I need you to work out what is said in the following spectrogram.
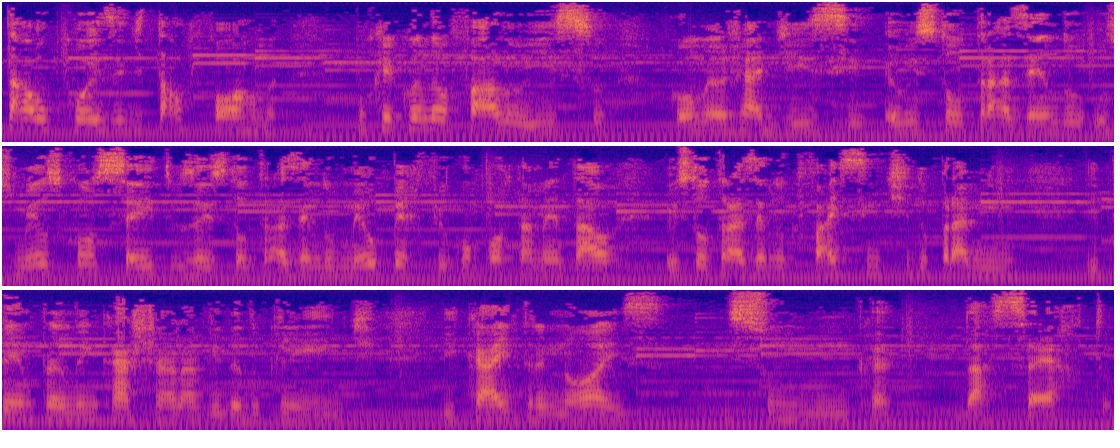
tal coisa de tal forma. Porque quando eu falo isso, como eu já disse, eu estou trazendo os meus conceitos, eu estou trazendo o meu perfil comportamental, eu estou trazendo o que faz sentido para mim e tentando encaixar na vida do cliente. E cá entre nós, isso nunca dá certo.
